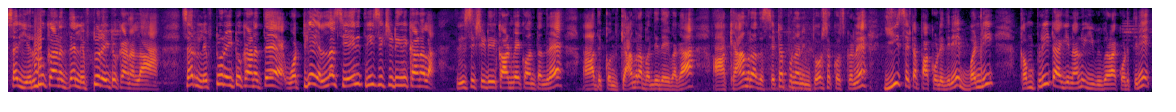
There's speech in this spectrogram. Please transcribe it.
ಸರ್, ಎರಡೂ ಕಾಣುತ್ತೆ, ಲೆಫ್ಟು ರೈಟು ಕಾಣಲ್ಲ. ಸರ್, ಲೆಫ್ಟು ರೈಟು ಕಾಣುತ್ತೆ, ಒಟ್ಟಿಗೆ ಎಲ್ಲ ಸೇರಿ ತ್ರೀ ಸಿಕ್ಸ್ಟಿ ಡಿಗ್ರಿ ಕಾಣಲ್ಲ. ತ್ರೀ ಸಿಕ್ಸ್ಟಿ ಡಿಗ್ರಿ ಕಾಣಬೇಕು ಅಂತಂದರೆ, ಅದಕ್ಕೊಂದು ಕ್ಯಾಮ್ರಾ ಬಂದಿದೆ ಇವಾಗ. ಆ ಕ್ಯಾಮ್ರಾದ ಸೆಟಪ್ನ ನಿಮ್ಗೆ ತೋರ್ಸೋಕ್ಕೋಸ್ಕರನೇ ಈ ಸೆಟಪ್ ಹಾಕ್ಕೊಂಡಿದ್ದೀನಿ ಬನ್ನಿ ಕಂಪ್ಲೀಟಾಗಿ ನಾನು ಈ ವಿವರ ಕೊಡ್ತೀನಿ.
